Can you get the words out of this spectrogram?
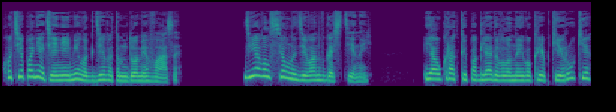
хоть я понятия не имела, где в этом доме вазы. Дьявол сел на диван в гостиной. Я украдкой поглядывала на его крепкие руки,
